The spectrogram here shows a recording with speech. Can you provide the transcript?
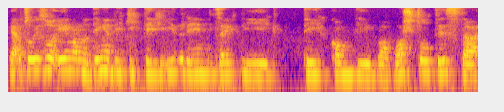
Ja, sowieso een van de dingen die ik tegen iedereen zeg, die ik tegenkom die wat worstelt, is dat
